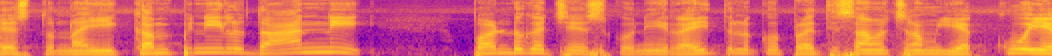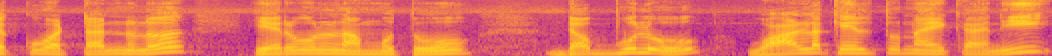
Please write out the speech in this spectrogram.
చేస్తున్నాయి ఈ కంపెనీలు దాన్ని పండుగ చేసుకొని రైతులకు ప్రతి సంవత్సరం ఎక్కువ ఎక్కువ టన్నులో ఎరువులను అమ్ముతూ డబ్బులు వాళ్ళకి వెళ్తున్నాయి కానీ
